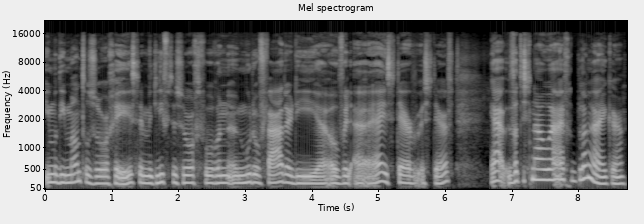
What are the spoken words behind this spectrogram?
iemand die mantelzorger is en met liefde zorgt voor een, een moeder of vader die eh, over, hij sterf, sterft. Ja, wat is nou eh, eigenlijk belangrijker?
